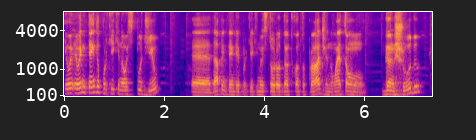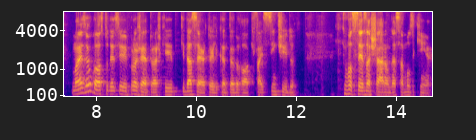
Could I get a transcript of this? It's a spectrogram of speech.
eu, eu entendo por que, que não explodiu, é, dá para entender por que, que não estourou tanto quanto o Prod, não é tão ganchudo, mas eu gosto desse projeto, eu acho que, que dá certo ele cantando rock, faz sentido. O que vocês acharam dessa musiquinha?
